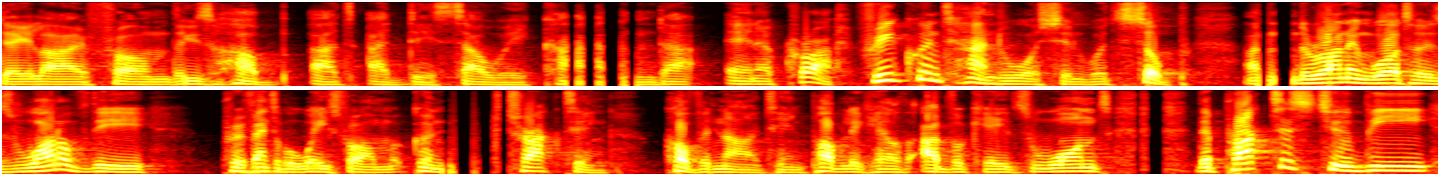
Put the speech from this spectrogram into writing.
midday live from the news hub at Adesawe, Kanda, in Accra. Frequent hand washing with soap and the running water is one of the preventable ways from contracting COVID-19. Public health advocates want the practice to be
